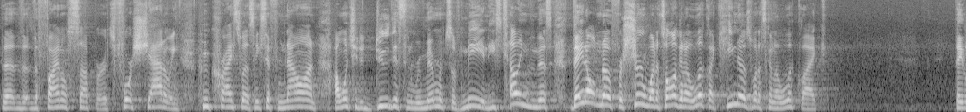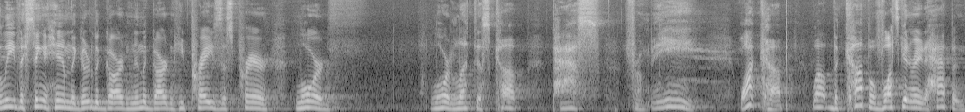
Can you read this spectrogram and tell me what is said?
the, the, the, final supper. It's foreshadowing who Christ was. And he said, From now on, I want you to do this in remembrance of me. And he's telling them this. They don't know for sure what it's all going to look like. He knows what it's going to look like. They leave, they sing a hymn, they go to the garden. In the garden, he prays this prayer Lord, Lord, let this cup pass from me. What cup? Well, the cup of what's getting ready to happen,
